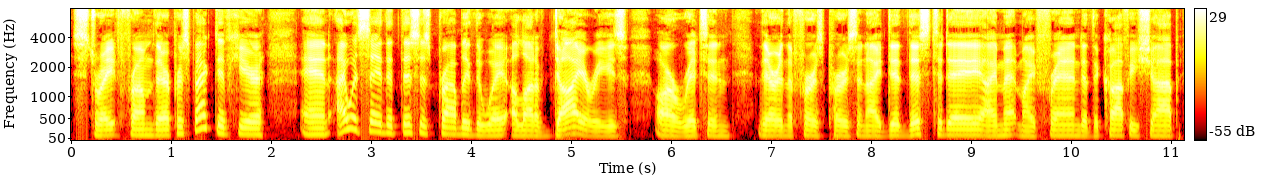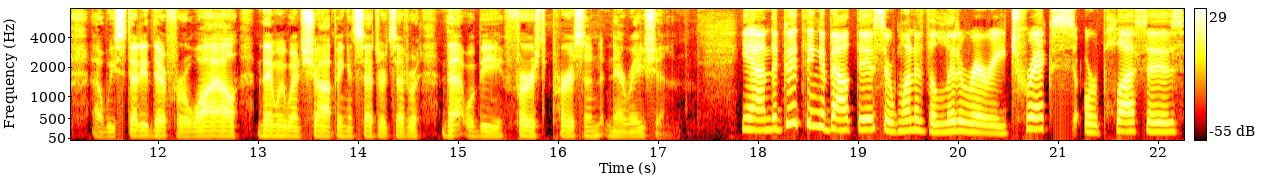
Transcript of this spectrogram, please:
straight from their perspective here. And I would say that this is probably the way a lot of diaries are written. They're in the first person. I did this today. I met my friend at the coffee shop. Uh, we studied there for a while. Then we went shopping, etc., etc. That would be first person narration. Yeah, and the good thing about this, or one of the literary tricks or pluses,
